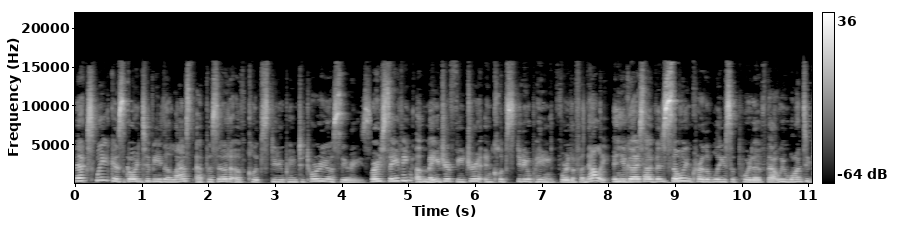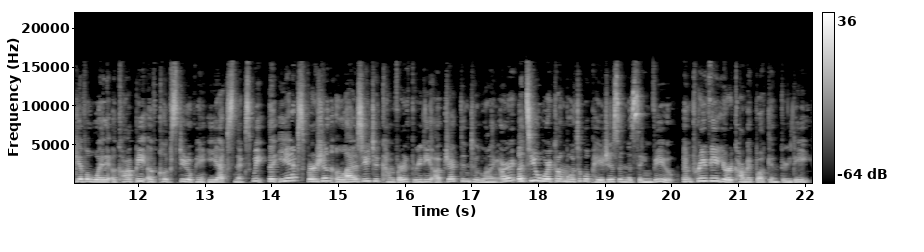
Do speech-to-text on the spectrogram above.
Next week is going to be the last episode of Clip Studio Paint tutorial series. We're saving a major feature in Clip Studio Paint for the finale. And you guys have been so incredibly supportive that we want to give away a copy of Clip Studio Paint EX next week. The EX version allows you to convert 3D object into line art lets you work on multiple pages in the same view and preview your comic book in 3D.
